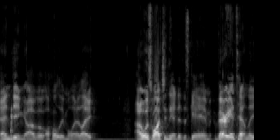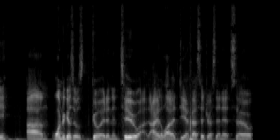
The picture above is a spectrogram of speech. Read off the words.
ending of a, holy moly. Like, I was watching the end of this game very intently. Um, one because it was good, and then two, I I had a lot of DFS interest in it, so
